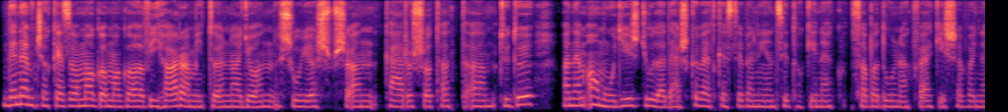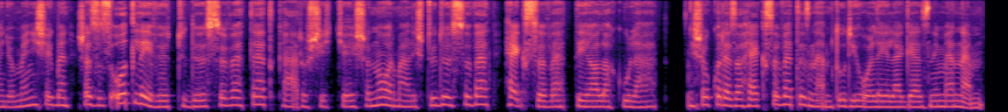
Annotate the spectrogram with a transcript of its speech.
de nem csak ez a maga-maga a vihar, amitől nagyon súlyosan károsodhat a tüdő, hanem amúgy is gyulladás következtében ilyen citokinek szabadulnak fel kisebb vagy nagyobb mennyiségben, és ez az ott lévő tüdőszövetet károsítja, és a normális tüdőszövet hegszövetté alakul át. És akkor ez a hegszövet ez nem tud jól lélegezni, mert nem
